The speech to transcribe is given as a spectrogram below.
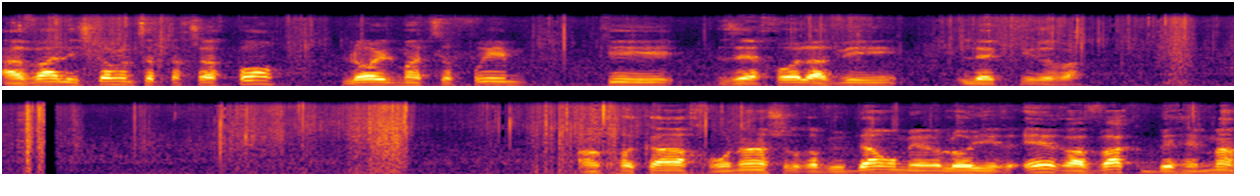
אבל אשתו נמצאת עכשיו פה לא ילמד סופרים כי זה יכול להביא לקרבה. ההרחקה האחרונה של רב יהודה אומר לא יראה רווק בהמה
